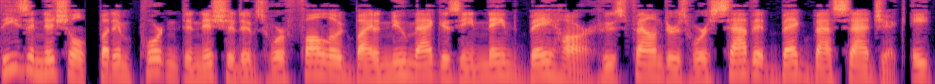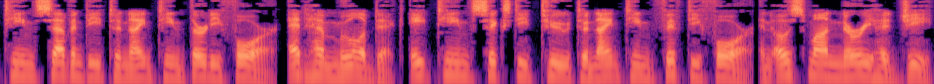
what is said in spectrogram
These initial, but important initiatives were followed by a new magazine named Behar whose founders were Savit Beg Basagic (1870–1934), Edhem Mulabdic (1862–1954), and Osman Nuri Hadjic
